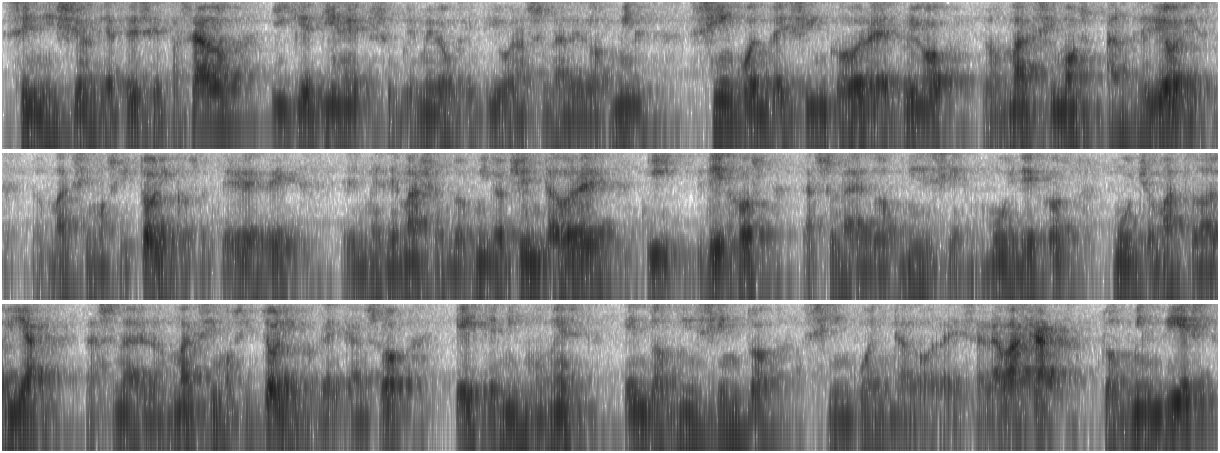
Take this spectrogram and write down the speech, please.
se inició el día 13 pasado y que tiene su primer objetivo en la zona de 2.055 dólares, luego los máximos anteriores, los máximos históricos anteriores de el mes de mayo en 2.080 dólares y lejos la zona de 2.100, muy lejos, mucho más todavía la zona de los máximos históricos que alcanzó este mismo mes en 2.150 dólares. A la baja, 2010,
